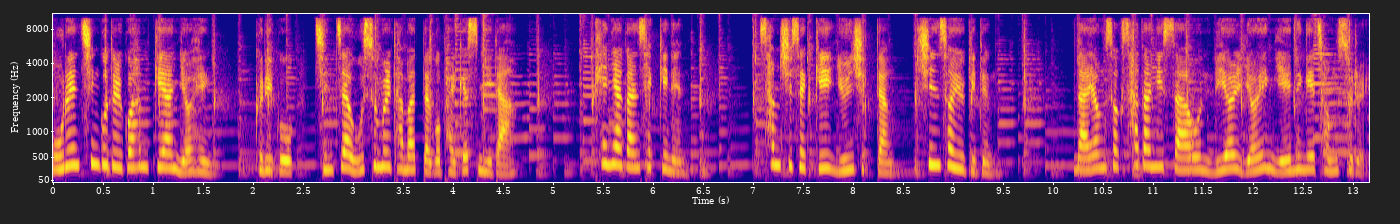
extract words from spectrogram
오랜 친구들과 함께한 여행 그리고 진짜 웃음을 담았다고 밝혔습니다. 케냐 간 새끼는 삼시세끼 윤식당, 신서유기 등 나영석 사단이 쌓아온 리얼 여행 예능의 정수를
